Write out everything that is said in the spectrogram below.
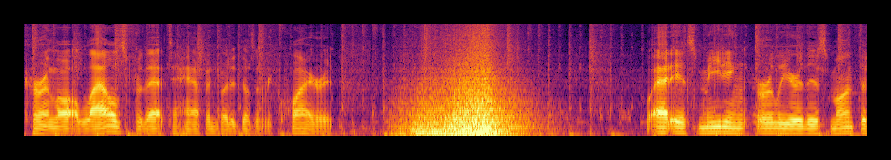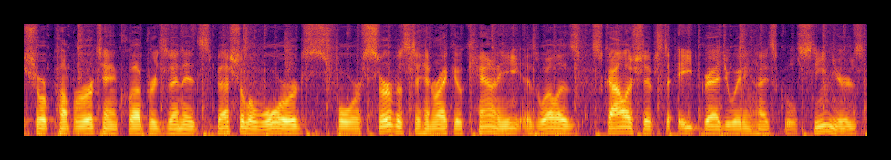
Current law allows for that to happen, but it doesn't require it. At its meeting earlier this month, the Short Pump Ruritan Club presented special awards for service to Henrico County as well as scholarships to eight graduating high school seniors.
